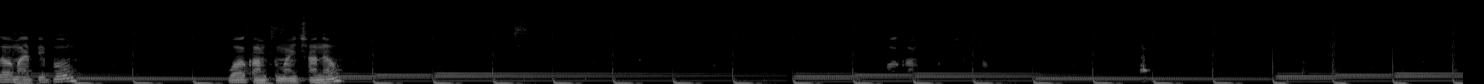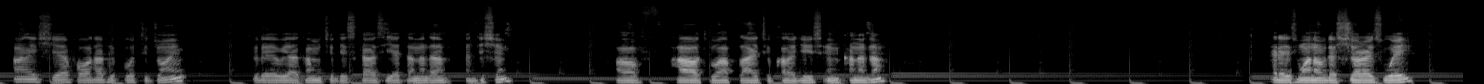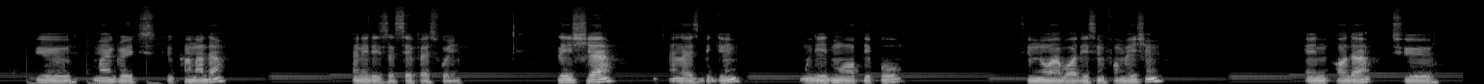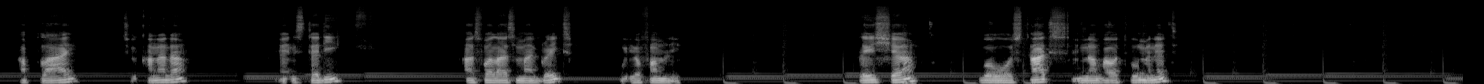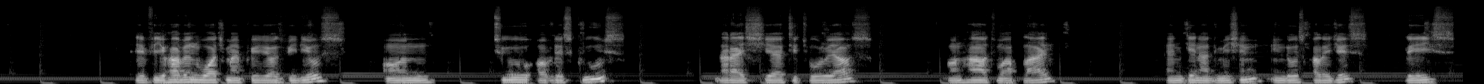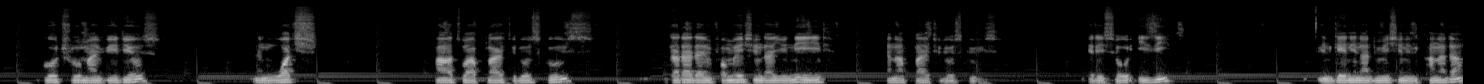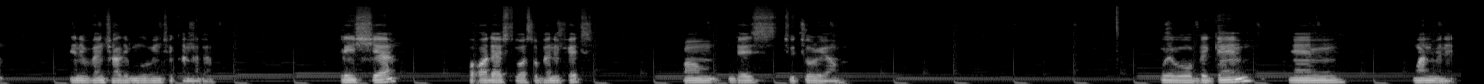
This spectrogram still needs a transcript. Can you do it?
Hello, my people. Welcome to my channel. Kindly share for other people to join. Today, we are coming to discuss yet another edition of how to apply to colleges in Canada. It is one of the surest way to migrate to Canada, and it is the safest way. Please share and let's begin. We need more people to know about this information in order to apply to Canada and study as well as migrate with your family. Please share. We will start in about two minutes. If you haven't watched my previous videos on two of the schools that I share tutorials on how to apply and gain admission in those colleges, please go through my videos and watch how to apply to those schools, gather the information that you need, and apply to those schools. It is so easy in gaining admission in Canada and eventually moving to Canada. Please share for others to also benefit from this tutorial. We will begin in one minute.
